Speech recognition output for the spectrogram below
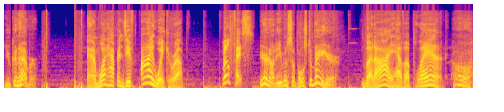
you can have her. And what happens if I wake her up? Rufus! You're not even supposed to be here. But I have a plan. Oh,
